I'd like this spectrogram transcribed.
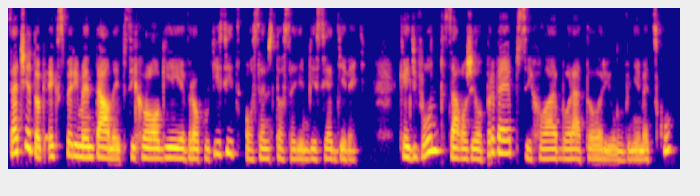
Začiatok experimentálnej psychológie je v roku 1879, keď Wundt založil prvé psycholaboratórium v Nemecku,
